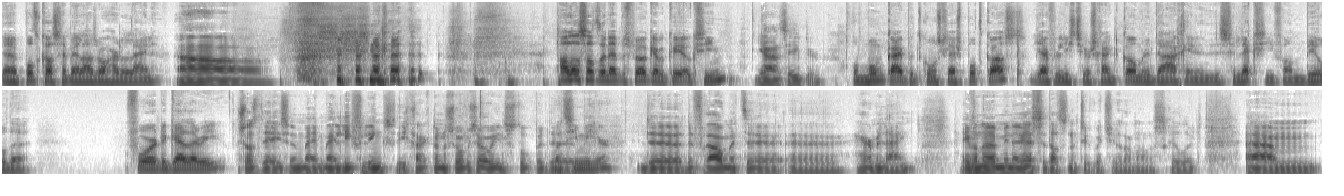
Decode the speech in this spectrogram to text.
De podcast hebben helaas wel harde lijnen. Ah. Alles wat we net besproken hebben kun je ook zien. Ja, zeker. Op momkai.com slash podcast. Jij verliest je waarschijnlijk de komende dagen in de selectie van beelden voor de gallery. Zoals deze, mijn, mijn lievelings. Die ga ik dan sowieso instoppen. De, wat zien we hier? De, de vrouw met de uh, hermelijn. Een van de minnaressen, dat is natuurlijk wat je dan al schildert. Um,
